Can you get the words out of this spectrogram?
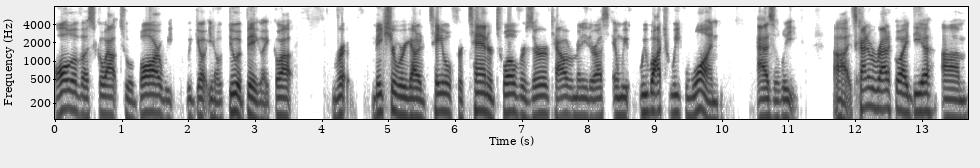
all of us go out to a bar. We we go, you know, do it big, like go out, re- make sure we got a table for 10 or 12 reserved, however many there are us, and we we watch week one as a league. Uh, it's kind of a radical idea. Um,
